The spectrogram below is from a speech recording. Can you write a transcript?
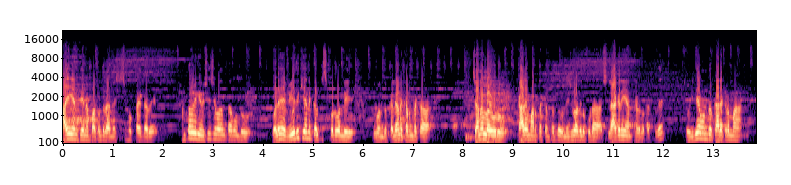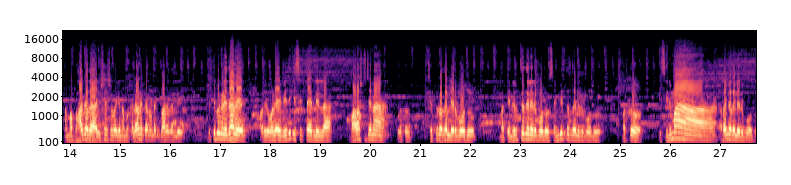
ಕಾಯಿ ಅಂತ ಏನಪ್ಪಾ ಅಂತಂದ್ರೆ ನಶಿಸಿ ಹೋಗ್ತಾ ಇದ್ದಾವೆ. ಅಂಥವರಿಗೆ ವಿಶೇಷವಾದಂಥ ಒಂದು ಒಳ್ಳೆಯ ವೇದಿಕೆಯನ್ನು ಕಲ್ಪಿಸಿಕೊಡುವಲ್ಲಿ ಈ ಒಂದು ಕಲ್ಯಾಣ ಕರ್ನಾಟಕ ಚಾನಲ್ ಅವರು ಕಾರ್ಯ ಮಾಡ್ತಕ್ಕಂಥದ್ದು ನಿಜವಾಗಲೂ ಕೂಡ ಶ್ಲಾಘನೀಯ ಅಂತ ಹೇಳಬೇಕಾಗ್ತದೆ. ಸೊ ಇದೇ ಒಂದು ಕಾರ್ಯಕ್ರಮ ನಮ್ಮ ಭಾಗದ, ವಿಶೇಷವಾಗಿ ನಮ್ಮ ಕಲ್ಯಾಣ ಕರ್ನಾಟಕ ಭಾಗದಲ್ಲಿ ಪ್ರತಿಭೆಗಳಿದ್ದಾವೆ ಅವರಿಗೆ ಒಳ್ಳೆಯ ವೇದಿಕೆ ಸಿಗ್ತಾ ಇರಲಿಲ್ಲ. ಬಹಳಷ್ಟು ಜನ ಇವತ್ತು ಚಿತ್ರದಲ್ಲಿರ್ಬೋದು, ಮತ್ತು ನೃತ್ಯದಲ್ಲಿರ್ಬೋದು, ಸಂಗೀತದಲ್ಲಿರ್ಬೋದು, ಮತ್ತು ಈ ಸಿನಿಮಾ ರಂಗದಲ್ಲಿರ್ಬೋದು.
